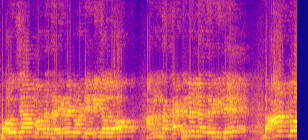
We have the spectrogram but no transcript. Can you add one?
బహుశా మొన్న జరిగినటువంటి ఎన్నికల్లో అంత కఠినంగా జరిగితే దాంట్లో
